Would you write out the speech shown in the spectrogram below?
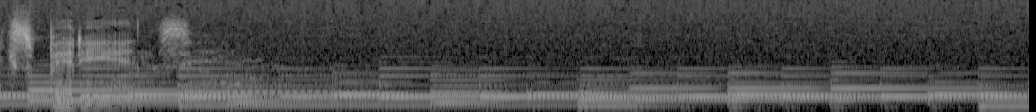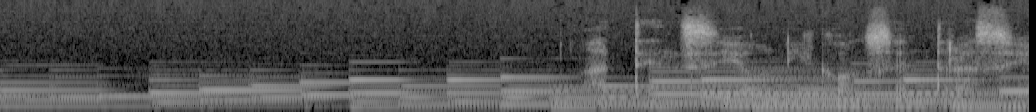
Experiencia. Atención y concentración.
